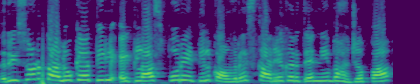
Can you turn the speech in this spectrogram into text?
रिसोड तालुक्यातील एकलासपूर येथील काँग्रेस कार्यकर्त्यांनी भाजपा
